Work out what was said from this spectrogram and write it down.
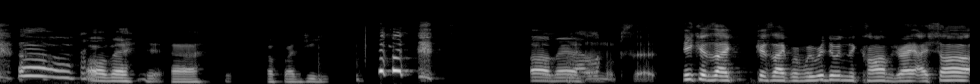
oh, oh man, uh, so funny. oh man. I'm upset. Because like, cause like when we were doing the comms, right? I saw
